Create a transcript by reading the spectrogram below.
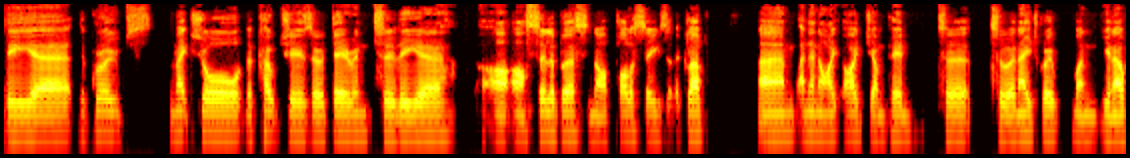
the uh, the groups, make sure the coaches are adhering to the uh, our, our syllabus and our policies at the club, um, and then I, I jump in to to an age group when you know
